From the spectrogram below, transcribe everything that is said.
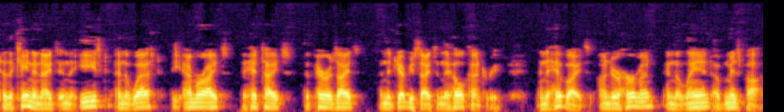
to the Canaanites in the east and the west, the Amorites, the Hittites, the Perizzites, and the Jebusites in the hill country, and the Hivites under Hermon in the land of Mizpah.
